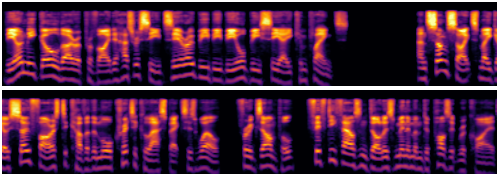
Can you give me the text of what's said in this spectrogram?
the only Gold IRA provider has received zero BBB or BCA complaints. And some sites may go so far as to cover the more critical aspects as well, for example, $50,000 minimum deposit required,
